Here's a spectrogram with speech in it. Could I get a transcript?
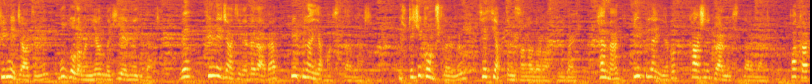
Fil Necati'nin buzdolabının yanındaki yerine gider ve Fil Necati ile beraber bir plan yapmak isterler. Üstteki komşularının ses yaptığını sanarlar aslında. Hemen bir plan yapıp karşılık vermek isterler. Fakat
